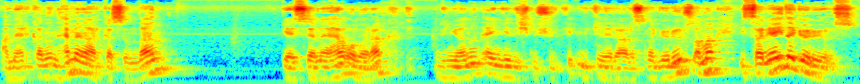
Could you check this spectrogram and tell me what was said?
Amerika'nın hemen arkasından GSMH olarak Dünyanın en gelişmiş ülke, ülkeleri arasında görüyoruz ama İtalya'yı da görüyoruz.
